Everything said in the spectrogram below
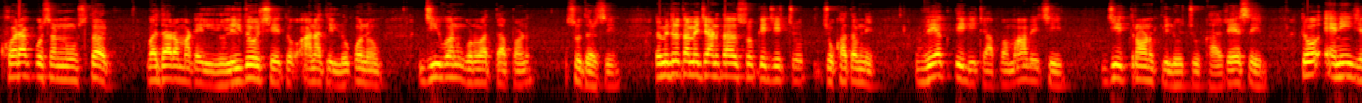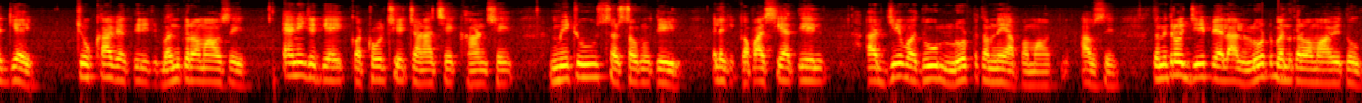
ખોરાક પોષણનું સ્તર વધારવા માટે લીધો છે, તો આનાથી લોકોનું જીવન ગુણવત્તા પણ સુધરશે. તો મિત્રો, તમે જાણતા હશો કે જે ચોખા તમને વ્યક્તિ દીઠ આપવામાં આવે છે, જે ત્રણ કિલો ચોખા રહેશે. તો એની જગ્યાએ ચોખા વ્યક્તિ દીઠ બંધ કરવામાં આવશે. એની જગ્યાએ કઠોળ છે, ચણા છે, ખાંડ છે, મીઠું, સરસવનું તેલ, એટલે કે કપાસિયા તેલ જે વધુ લોટ તમને આપવામાં આવશે. તો મિત્રો, જે પહેલાં લોટ બંધ કરવામાં આવ્યો હતો,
